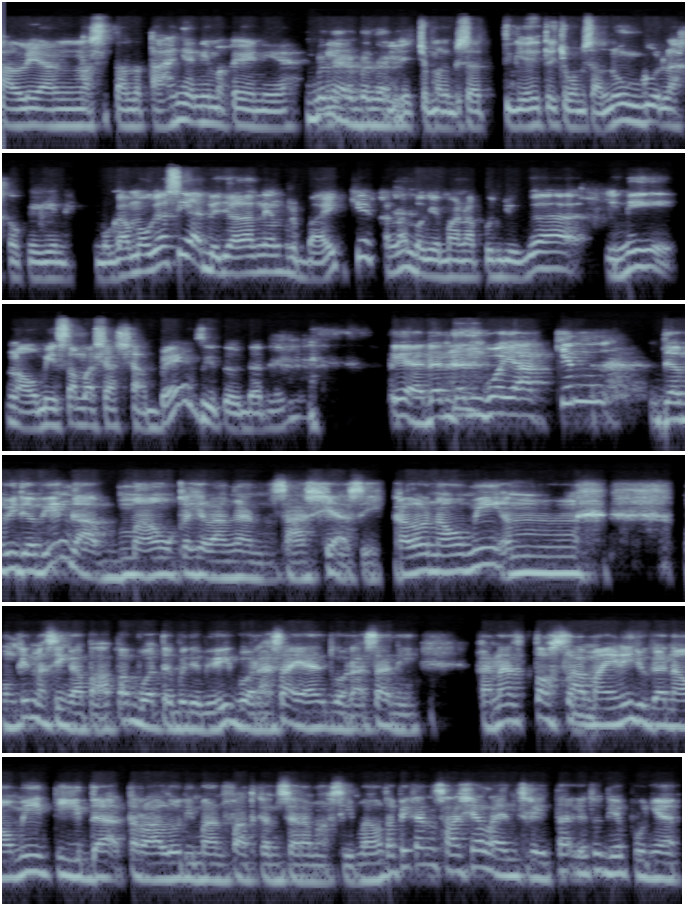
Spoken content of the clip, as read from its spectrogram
hal yang masih tanda tanya nih makanya ini ya. Benar, benar. Ya cuma bisa ya itu cuma bisa nunggu lah kalau kayak gini. Moga-moga sih ada jalan yang terbaik ya karena bagaimanapun juga ini Naomi sama Sasha Banks gitu dan ini Iya dan dan gue yakin WWE nggak mau kehilangan Sasha sih. Kalau Naomi em, mungkin masih nggak apa-apa buat WWE. Gue rasa ya, gue rasa nih. Karena toh selama ini juga Naomi tidak terlalu dimanfaatkan secara maksimal. Tapi kan Sasha lain cerita gitu. Dia punya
